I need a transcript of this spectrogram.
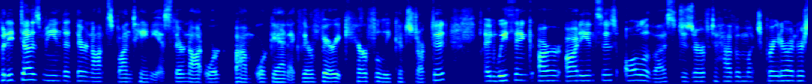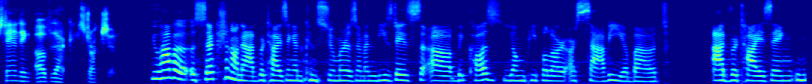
but it does mean that they're not spontaneous they're not or, um, organic they're very carefully constructed and we think our audiences all of us deserve to have a much greater understanding of that construction you have a, a, section on advertising and consumerism, and these days, uh, because young people are, are savvy about advertising,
